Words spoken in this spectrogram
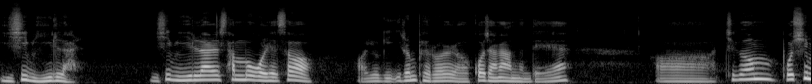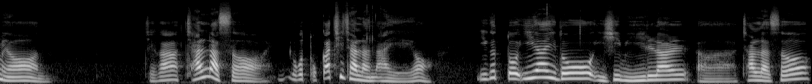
22일 날 22일 날 삽목을 해서 어, 여기 이름표를 어, 꽂아 놨는데 어, 지금 보시면 제가 잘라서 이거 똑같이 잘란 아이예요. 이것도 이 아이도 22일 날 어, 잘라서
